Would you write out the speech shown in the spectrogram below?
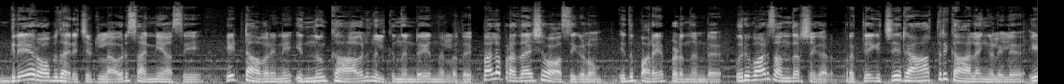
ഗ്രേ റോബ് ധരിച്ചിട്ടുള്ള ഒരു സന്യാസി ഈ ടവറിന് ഇന്നും കാവൽ നിൽക്കുന്നുണ്ട് എന്നുള്ളത്. പല പ്രദേശവാസികളും ഇത് പറയപ്പെടുന്നുണ്ട്. ഒരുപാട് സന്ദർശകർ പ്രത്യേകിച്ച് രാത്രി കാലങ്ങളിൽ ഈ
